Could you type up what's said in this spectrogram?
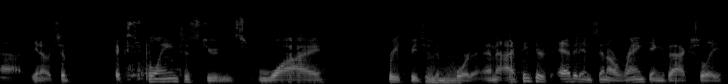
uh, you know, to explain to students why free speech is Mhm. important. And I think there's evidence in our rankings actually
